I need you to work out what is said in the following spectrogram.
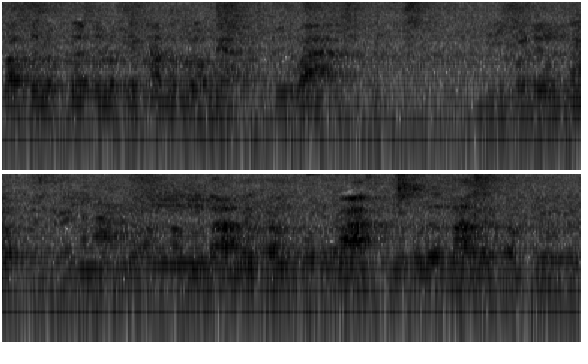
ก็สรุปโดยสรุปในภาพรวมๆเนี่ยถือว่าดีกว่าเดิมเยอะเลยใช่ไหมดีมากเลยครับฮะดีกว่าเดิมมากเลยครับเดียวกัน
